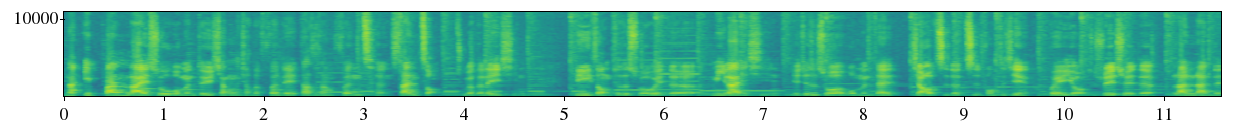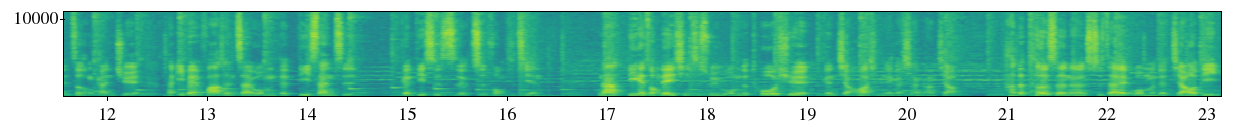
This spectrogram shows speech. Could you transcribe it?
那一般来说，我们对于香港脚的分类大致上分成三种主要的类型。第一种就是所谓的糜烂型，也就是说我们在脚趾的指缝之间会有水水的、烂烂的这种感觉。那一般发生在我们的第三指跟第四指的指缝之间。那第二种类型是属于我们的脱屑跟角化型的一个香港脚。它的特色呢，是在我们的脚底，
